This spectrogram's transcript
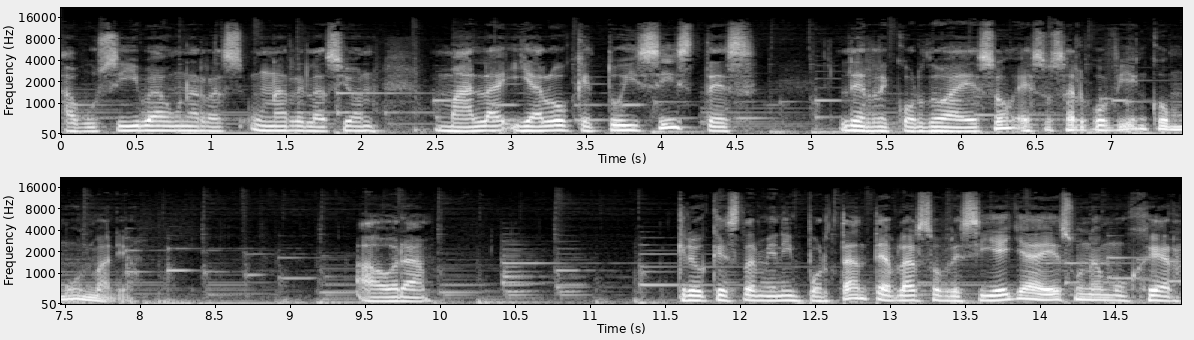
abusiva, una, una relación mala y algo que tú hiciste le recordó a eso. Eso es algo bien común, Mario. Ahora, creo que es también importante hablar sobre si ella es una mujer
